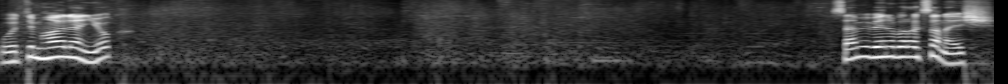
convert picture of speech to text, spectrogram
Ultim halen yok. Sen bir beni bıraksana iş.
